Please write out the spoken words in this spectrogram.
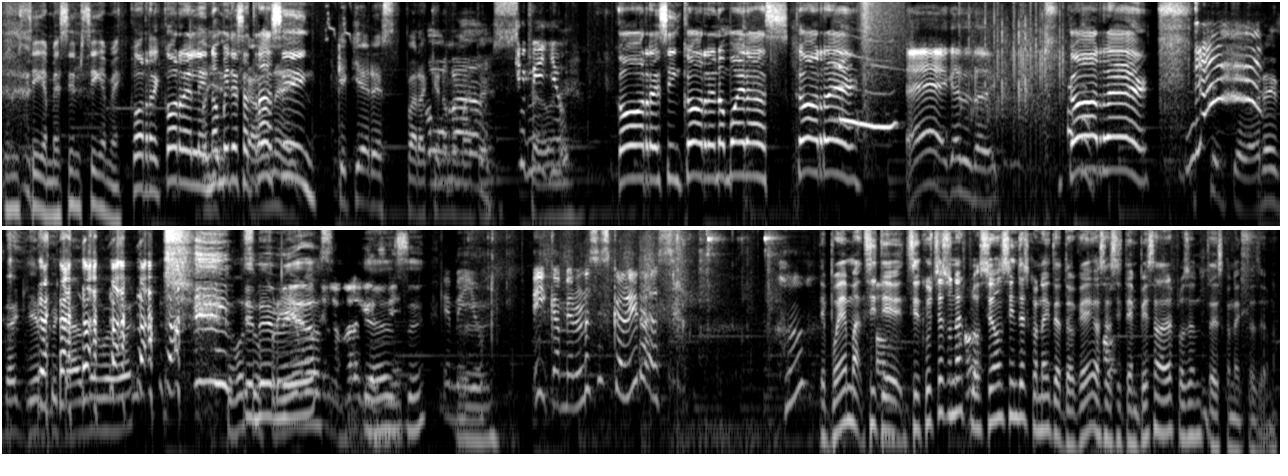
Sim, sígueme, Sim, sígueme. Corre, córrele, no mires atrás, Sim. ¿Qué quieres para que no me mates? Corre, Sim, corre, no mueras. Corre, ¡Eh! ¿Qué haces, David? Corre. Cabrones, aquí escuchando, weón. ¿Cómo Tiene miedo. que Ya sí. sé. Qué bello. Eh, ¡Ey, cambiaron las escaleras! ¿Ah? Te puede si, te, si escuchas una explosión, sin desconéctate, ¿ok? O sea, si te empiezan a dar explosión, te desconectas de uno.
